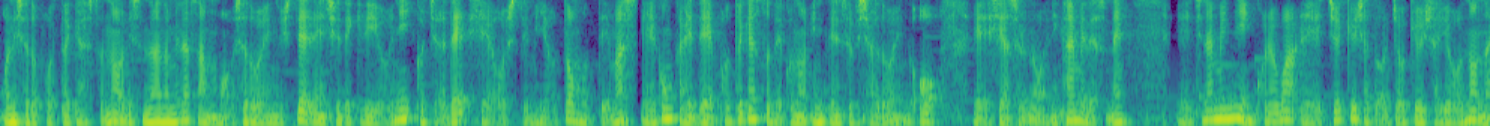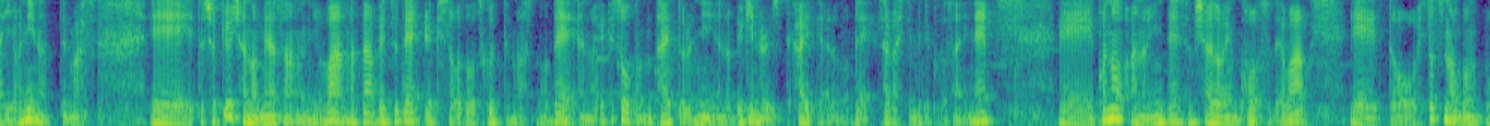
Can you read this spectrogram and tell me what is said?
オニシャドポッドキャストのリスナーの皆さんもシャドーイングして練習できるようにこちらでシェアをしてみようと思っています。今回でポッドキャストでこのインテンシブシャドーイングを、シェアするのは2回目ですね。ちなみにこれは、中級者と上級者用の内容になってます。えーと、初級者の皆さんにはまた別でエピソードを作ってますので、あのエピソードのタイトルにあの Beginners って書いてあるので探してみてくださいね。えー、このあのインテンシブシャドーイングコースでは、え、ー、と、一つの文法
